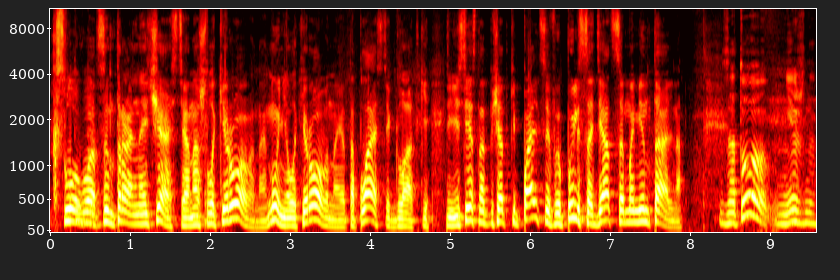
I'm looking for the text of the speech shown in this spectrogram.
К слову о центральной части, она ж лакированная. Ну, не лакированная, это пластик гладкий. Естественно, отпечатки пальцев и пыль садятся моментально. Зато нежно.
